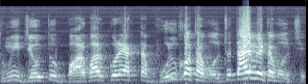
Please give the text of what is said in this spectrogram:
তুমি যেহেতু বারবার করে একটা ভুল কথা বলছো তাই আমি এটা বলছি।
